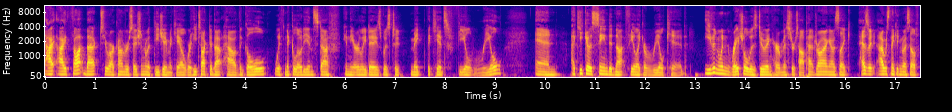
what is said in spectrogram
I, I thought back to our conversation with DJ MacHale where he talked about how the goal with Nickelodeon stuff in the early days was to make the kids feel real. And Akiko's scene did not feel like a real kid. Even when Rachel was doing her Mr. Top Hat drawing, I was like, as a, I was thinking to myself,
